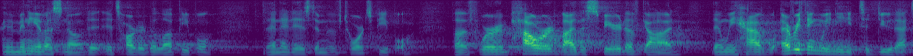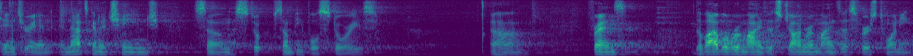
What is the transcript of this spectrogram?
And many of us know that it's harder to love people than it is to move towards people. But if we're empowered by the Spirit of God, then we have everything we need to do that, to enter in, and that's going to change some, some people's stories. Um, friends, the Bible reminds us, John reminds us, verse 20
